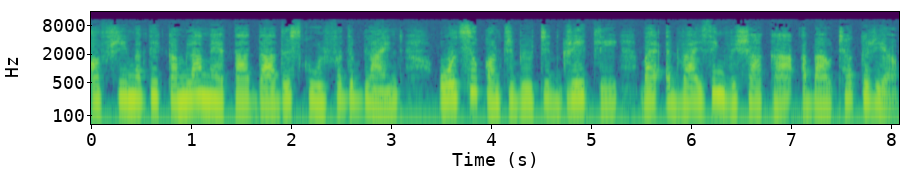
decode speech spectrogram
of Srimati Kamla Mehta Dadar School for the Blind, also contributed greatly by advising Vishakha about her career.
